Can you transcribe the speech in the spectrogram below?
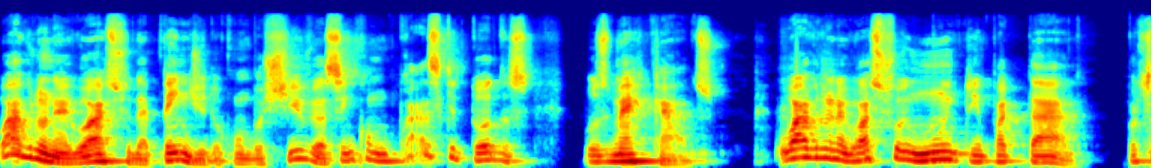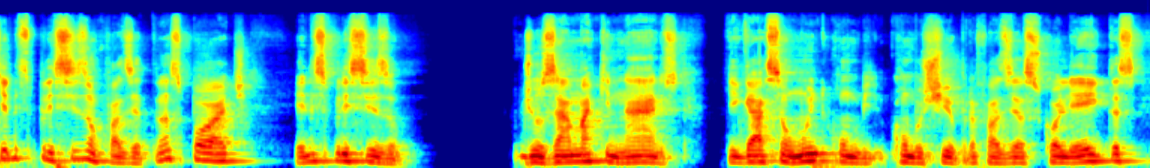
O agronegócio depende do combustível, assim como quase que todos os mercados. O agronegócio foi muito impactado, porque eles precisam fazer transporte, eles precisam de usar maquinários que gastam muito combustível para fazer as colheitas,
